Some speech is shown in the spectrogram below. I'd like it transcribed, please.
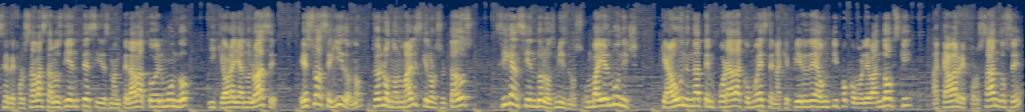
se reforzaba hasta los dientes y desmantelaba a todo el mundo y que ahora ya no lo hace. Eso ha seguido, ¿no? Entonces lo normal es que los resultados sigan siendo los mismos. Un Bayern Múnich que aún en una temporada como esta, en la que pierde a un tipo como Lewandowski, acaba reforzándose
